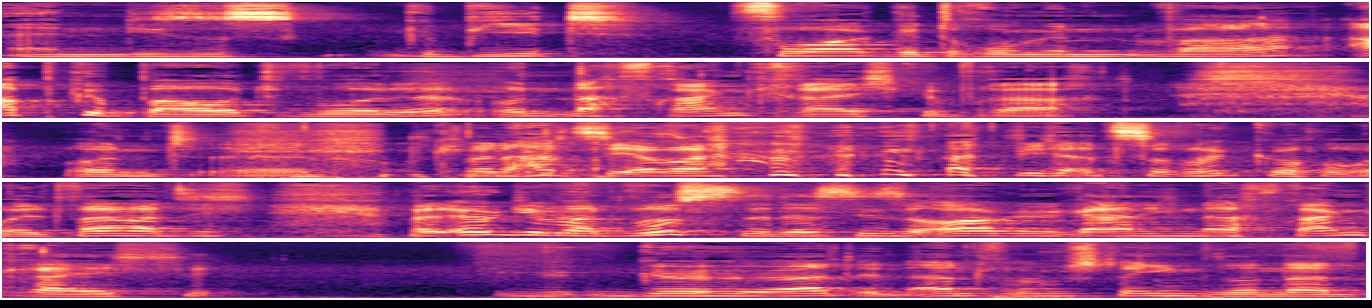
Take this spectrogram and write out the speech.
in dieses Gebiet vorgedrungen war, abgebaut wurde und nach Frankreich gebracht. Und äh, Okay, man hat sie aber dann irgendwann wieder zurückgeholt, weil man sich, weil irgendjemand wusste, dass diese Orgel gar nicht nach Frankreich gehört, in Anführungsstrichen, sondern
